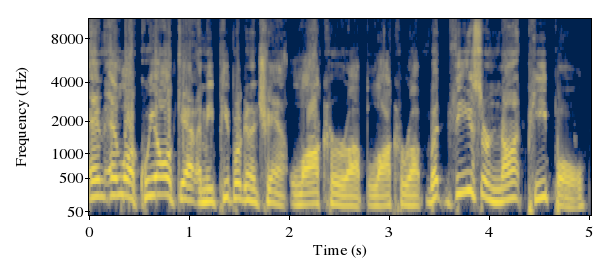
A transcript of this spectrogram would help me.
And and look, we all get, I mean, people are going to chant, lock her up, lock her up. But these are not people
